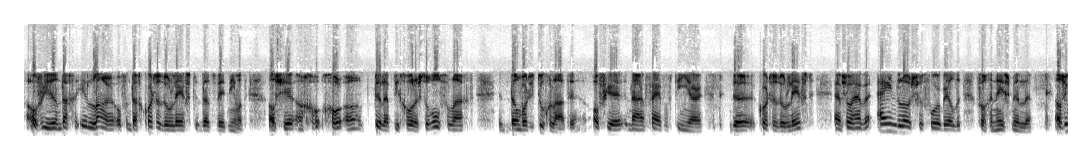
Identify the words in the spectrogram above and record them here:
of u een dag langer of een dag korter doorleeft, dat weet niemand. Als je een, een pil hebt die cholesterol verlaagt, dan wordt die toegelaten. Of je na vijf of tien jaar de korter doorleeft, en zo hebben we eindeloos voorbeelden van geneesmiddelen. Als u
